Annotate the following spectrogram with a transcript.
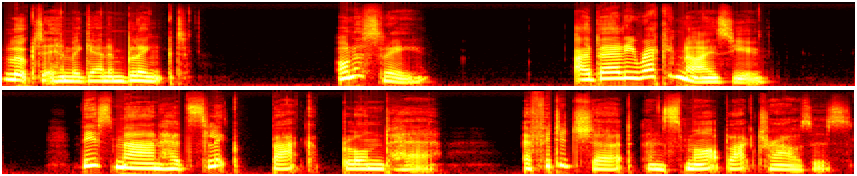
looked at him again, and blinked. Honestly, I barely recognise you. This man had slick back blonde hair, a fitted shirt, and smart black trousers.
